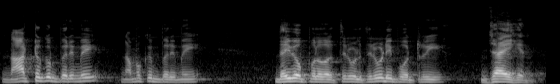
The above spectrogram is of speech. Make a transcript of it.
நாட்டுக்கும் பெருமை நமக்கும் பெருமை. தெய்வப்புலவர் திருவள்ளு திருவடி போற்றி. ஜெயஹிந்த்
